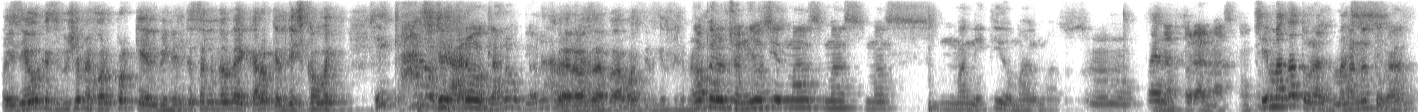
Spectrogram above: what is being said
Pues digo que se escucha mejor porque el vinil te sale el doble de caro que el disco, güey. Sí, claro. Sí. Claro, claro, claro. Claro. Pero, o sea, pues, a vos tienes que escuchar mejor. No, pero el sonido sí es más, más, más, más nítido, más, más, Mm, bueno, natural más. Como sí, más natural. Más, más natural.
